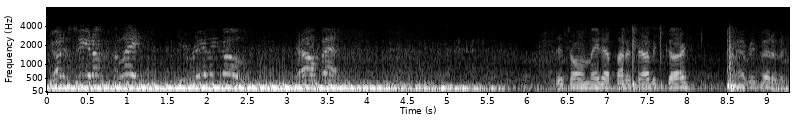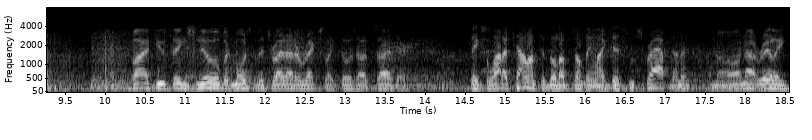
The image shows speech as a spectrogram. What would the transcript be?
You to see it up the lake. He really goes. This all made up out of salvage cars? Every bit of it. Have to buy a few things new, but most of it's right out of wrecks like those outside there. Takes a lot of talent to build up something like this from scrap, doesn't it? No, not really.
